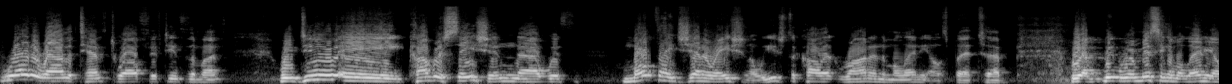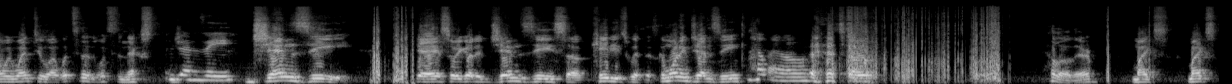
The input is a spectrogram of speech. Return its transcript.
right around the 10th, 12th, 15th of the month, we do a conversation uh, with multi generational. We used to call it Ron and the Millennials, but uh, we have we, are missing a millennial. We went to uh, what's the what's the next Gen Z. Gen Z. Okay, so we go to Gen Z. So Katie's with us. Good morning, Gen Z. Hello. so, hello there. Mike's Mike's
